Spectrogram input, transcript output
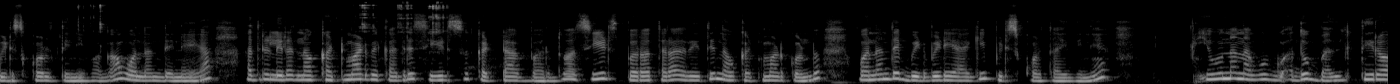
ಬಿಡಿಸ್ಕೊಳ್ತೀನಿ ಇವಾಗ ಒಂದೊಂದೇನೆಯ ಅದರಲ್ಲಿರೋದು ನಾವು ಕಟ್ ಮಾಡಬೇಕಾದ್ರೆ ಸೀಡ್ಸು ಕಟ್ ಆಗಬಾರ್ದು. ಆ ಸೀಡ್ಸ್ ಬರೋ ಥರ ರೀತಿ ನಾವು ಕಟ್ ಮಾಡಿಕೊಂಡು ಒಂದೊಂದೇ ಬಿಡಿಬಿಡಿಯಾಗಿ ಬಿಡಿಸ್ಕೊಳ್ತಾ ಇದ್ದೀನಿ. ಇವನ್ನ ನಾವು ಅದು ಬಲ್ತಿರೋ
